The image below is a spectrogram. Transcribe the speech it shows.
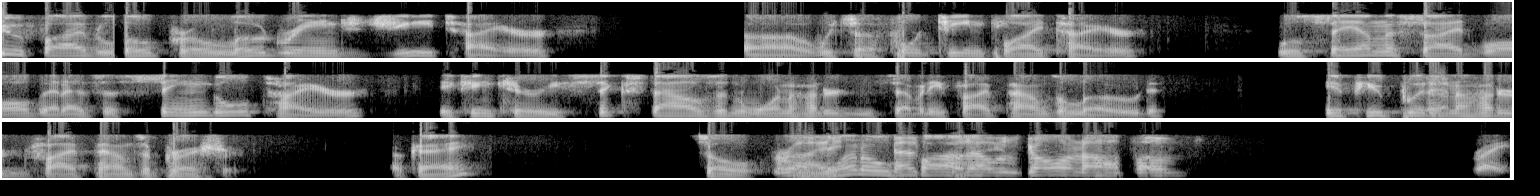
2.5 low pro load range G tire, uh, which is a 14 ply tire, will say on the sidewall that as a single tire, it can carry 6,175 pounds of load if you put in 105 pounds of pressure. Okay? So Right. 105. That's what I was going off of. Right.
